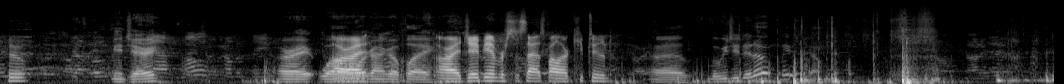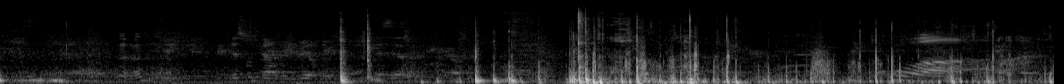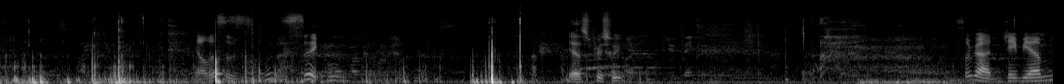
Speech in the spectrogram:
Who? Me and Jerry. All right. Well, All right. we're gonna go play. All right, JBM versus Satisfier. Keep tuned. Uh, Luigi Ditto. Maybe. No. Yeah, that's pretty sweet. So we got JBM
